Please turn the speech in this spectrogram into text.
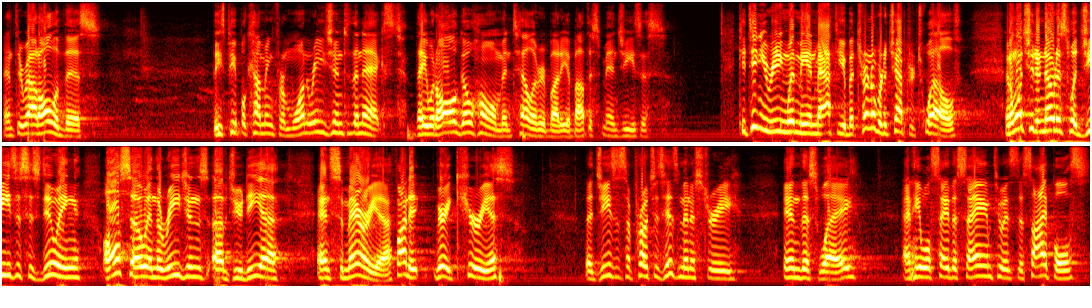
And throughout all of this, these people coming from one region to the next, they would all go home and tell everybody about this man Jesus. Continue reading with me in Matthew, but turn over to chapter 12. And I want you to notice what Jesus is doing also in the regions of Judea and Samaria. I find it very curious that Jesus approaches his ministry in this way, and he will say the same to his disciples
